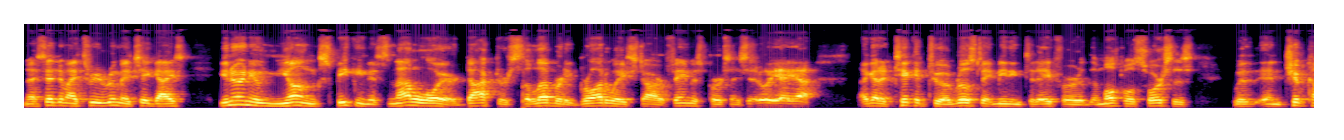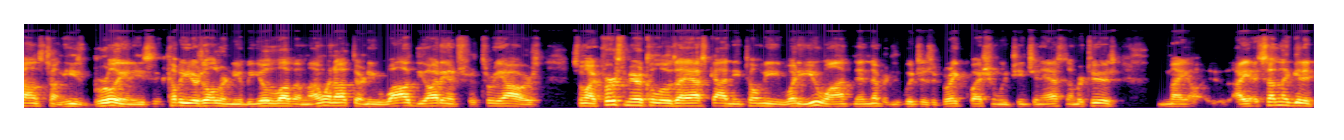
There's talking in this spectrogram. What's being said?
And I said to my three roommates, Hey guys, you know anyone young speaking that's not a lawyer, doctor, celebrity, Broadway star, famous person? I said, Oh, yeah, yeah. I got a ticket to a real estate meeting today for the multiple sources with and Chip Tongue. He's brilliant. He's a couple years older than you, but you'll love him. I went out there and he wowed the audience for three hours. So my first miracle was I asked God and he told me, What do you want? And then number which is a great question we teach and ask. Number two is my I suddenly get a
